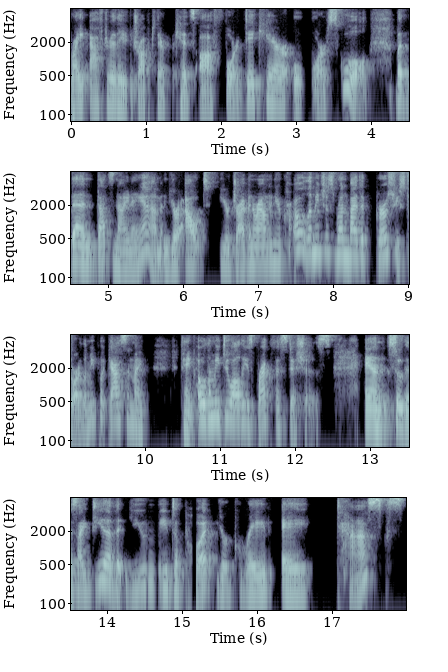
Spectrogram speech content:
right after they dropped their kids off for daycare or, or school. But then that's 9 a.m and you're out you're driving around in your car oh let me just run by the grocery store. Let me put gas in my tank. Oh let me do all these breakfast dishes. And so this idea that you need to put your grade a tasks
